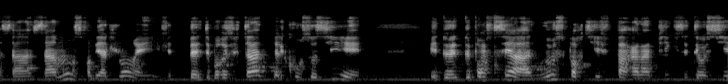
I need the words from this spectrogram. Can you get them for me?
c'est un, un, monstre en biathlon et il fait de, beaux résultats, de belles courses aussi. Et, et de, penser à nos sportifs paralympiques, c'était aussi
